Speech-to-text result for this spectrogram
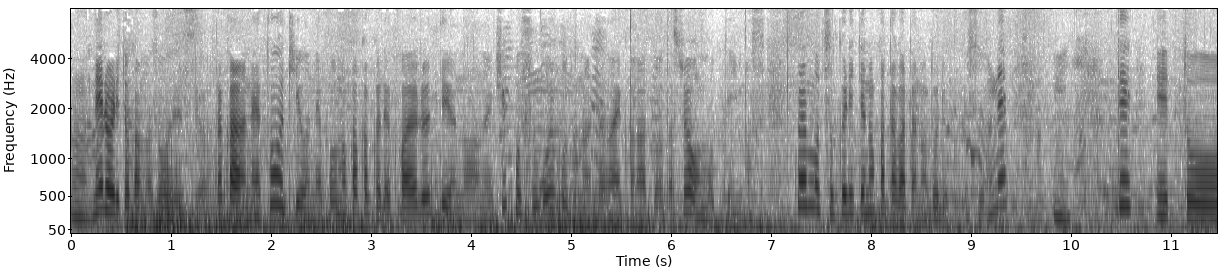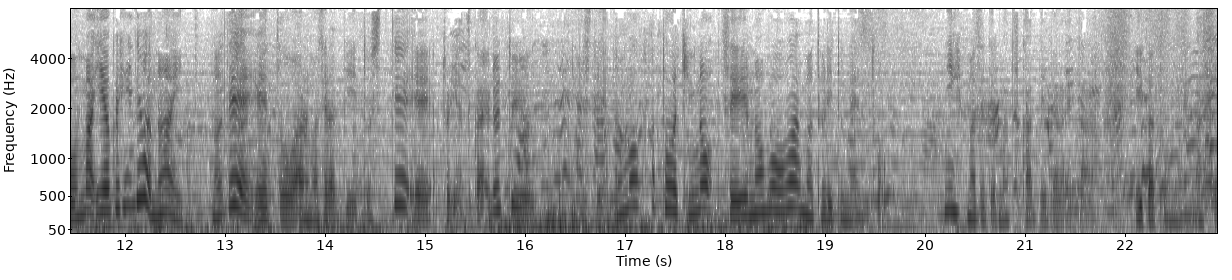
うん、ネロリとかもそうですよ。だからね陶器をねこの価格で買えるっていうのはね結構すごいことなんじゃないかなと私は思っています。これも作り手の方々の努力ですよね、うん、でえっ、とまあ医薬品ではないので、えっ、とアロマセラピーとして、えー、取り扱えるというんですけれども陶器の精油の方は、まあ、トリートメントに混ぜて使っていただいたらいいかと思います。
